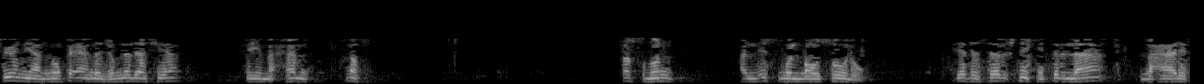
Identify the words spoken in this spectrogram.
شون يعني موقع عند جملة داشية في محل نصب فصل الاسم الموصول. يتسر شتيكي ترلا معارف.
